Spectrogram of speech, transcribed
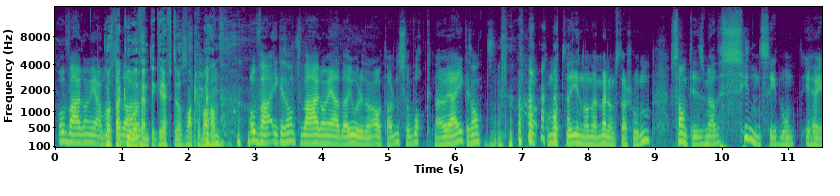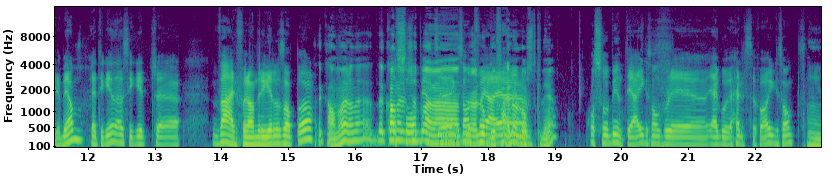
Og hver gang jeg Det koster 52 krefter å snakke med han. og hver, ikke sant? hver gang jeg da gjorde den avtalen, så våkna jo jeg, ikke sant? og måtte innom den mellomstasjonen. Samtidig som jeg hadde sinnssykt vondt i høyre ben. Vet ikke, det er sikkert eh, værforandring eller noe sånt. Da. Det kan være det. Det kan rett og slett være at du har ligget feil og låst kneet. Og så begynte jeg, ikke sant, fordi jeg går jo helsefag, ikke sant. Mm.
